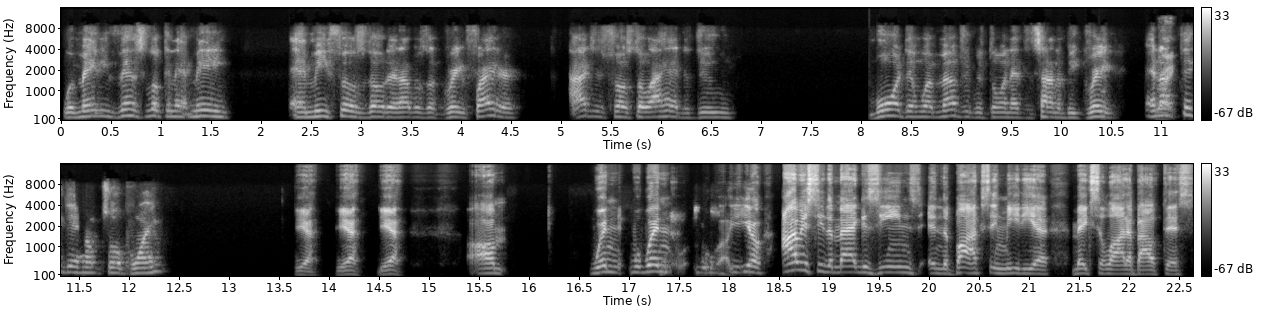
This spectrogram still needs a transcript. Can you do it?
with main events looking at me and me feels though that I was a great fighter, I just felt though I had to do more than what Meldrick was doing at the time to be great. And I think it helped to a point. Yeah, yeah, yeah. Um, when when you know obviously the magazines and the boxing media makes a lot about this.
